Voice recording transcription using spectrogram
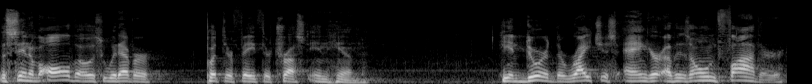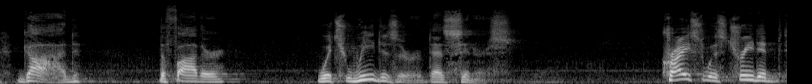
the sin of all those who would ever put their faith or trust in him. He endured the righteous anger of his own Father, God, the Father, which we deserved as sinners. Christ was treated,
